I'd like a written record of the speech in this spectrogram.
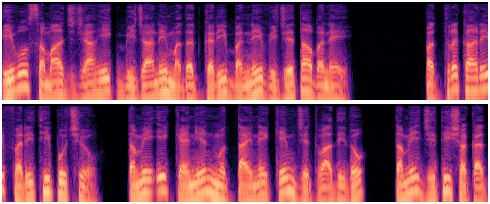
એવો સમાજ જ્યાં એક બીજાને મદદ કરી બંને વિજેતા બને. પત્રકારે ફરીથી પૂછ્યું, તમે એ કેનિયન મુત્તાઈને કેમ જીતવા દીધો? તમે જીતી શકત.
